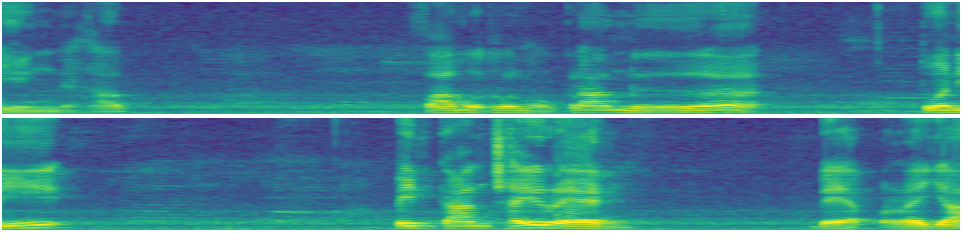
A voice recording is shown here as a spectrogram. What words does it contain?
ริง ๆนะครับ ความอดทนของกล้ามเนื้อ ตัวนี้ เป็นการใช้แรงแบบระยะ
